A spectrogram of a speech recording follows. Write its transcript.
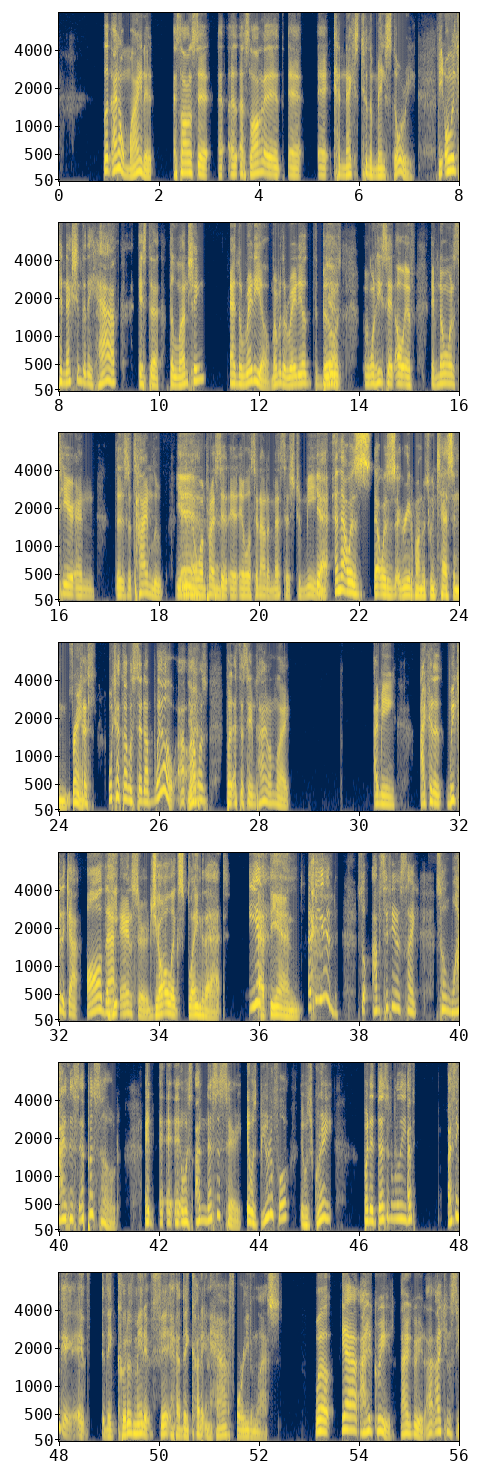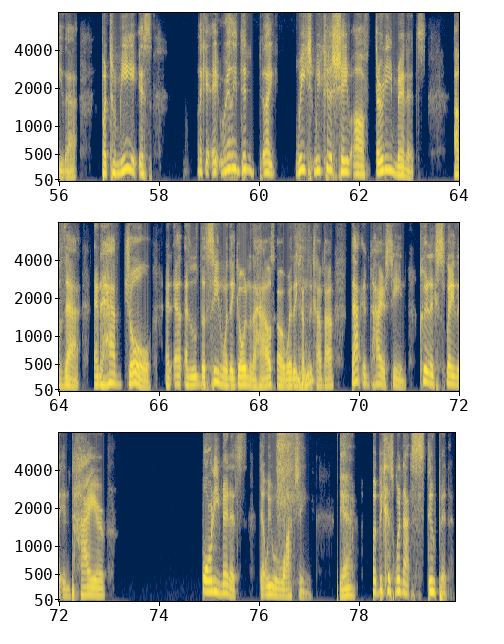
look, I don't mind it as long as it as long as it, it it connects to the main story. The only connection that they have is the the lunching and the radio. Remember the radio? The bills when he said, "Oh, if if no one's here and there's a time loop, and if no one pressed it, it, it will send out a message to me." Yeah, and that was that was agreed upon between Tess and Frank. That's, which I thought was set up well. I, I was, but at the same time, I'm like, I mean, I could have, we could have got all that He- answered. Joel explained that Yeah, at the end. at the end. So I'm sitting here, it's like, so why this episode? It, it it was unnecessary. It was beautiful. It was great, but it doesn't really. I- I think it, it, they could have made it fit had they cut it in half or even less. Well, yeah, I agreed. I agreed. I, I can see that, but to me, it's like it, it really didn't like we we could have shaved off thirty minutes of that and have Joel and, and the scene where they go into the house or where they come to the mm-hmm. compound. That entire scene could explain the entire forty minutes that we were watching Yeah. but because we're not stupid,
